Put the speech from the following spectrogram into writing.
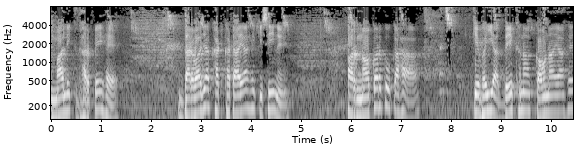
मालिक घर पे है। दरवाज़ा खटखटाया है किसी ने और नौकर को कहा कि भैया देखना कौन आया है।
